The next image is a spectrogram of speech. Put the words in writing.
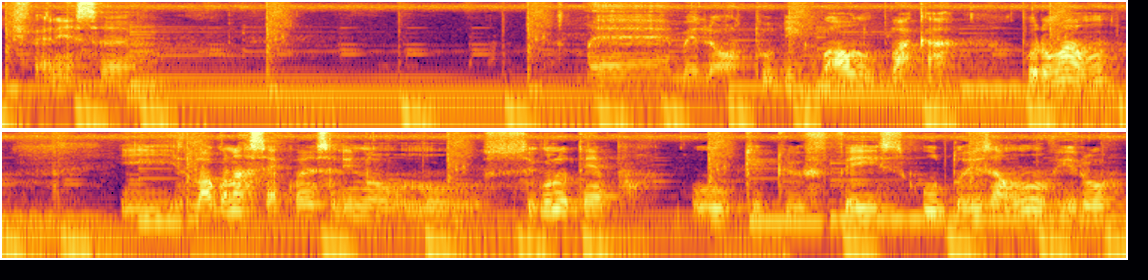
Diferença é melhor, tudo igual no placar por 1 um a 1 E logo na sequência ali no, no segundo tempo, o que, fez o 2 a 1 virou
